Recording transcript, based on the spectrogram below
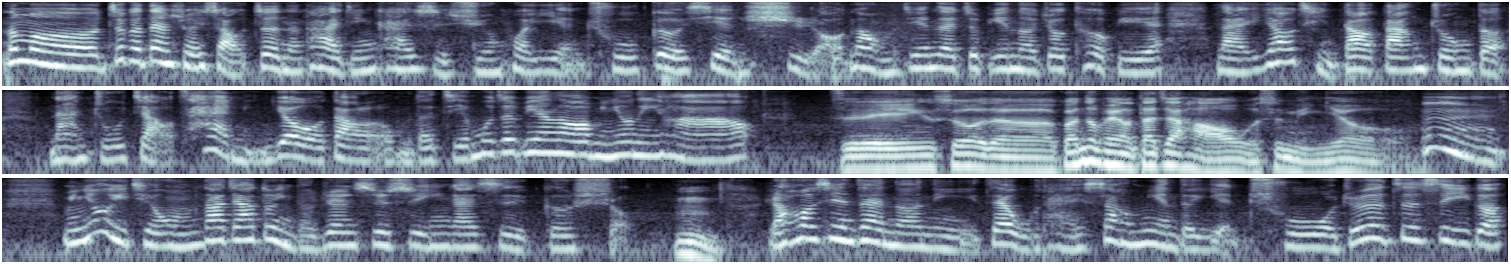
那么这个淡水小镇呢，它已经开始巡回演出各县市哦。那我们今天在这边呢，就特别来邀请到当中的男主角蔡旻佑到了我们的节目这边喽。明佑你好。子琳，所有的观众朋友，大家好，我是明佑。嗯，明佑以前我们大家对你的认识是应该是歌手，嗯，然后现在呢，你在舞台上面的演出，我觉得这是一个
